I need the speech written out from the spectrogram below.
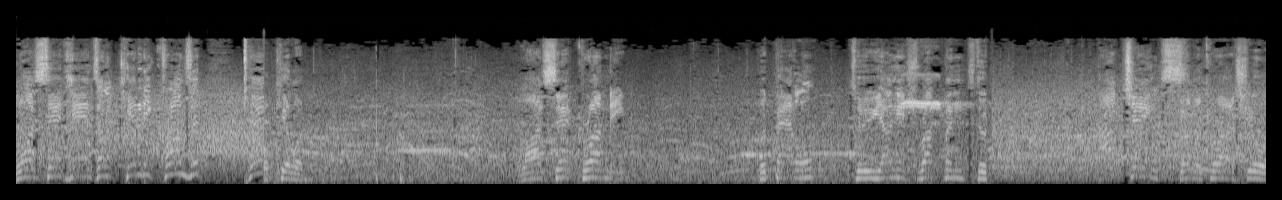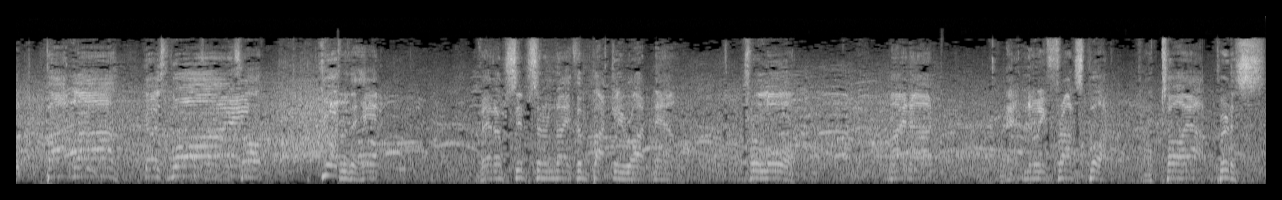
Lycett hands on it. Kennedy crumbs it. Kill it. Lycett Grundy. Good battle. Two youngish ruckmen stood. Hutchings. Got LeCras short. Butler goes wide. Good through the head Adam Simpson and Nathan Buckley right now. Treloar. Maynard. Naitanui front spot. And tie up. Prentice.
